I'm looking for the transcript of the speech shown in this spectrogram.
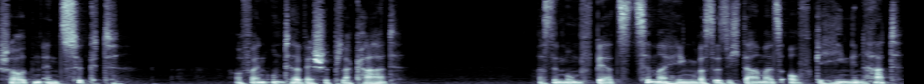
schauten entzückt auf ein Unterwäscheplakat, was in Mumpfberts Zimmer hing, was er sich damals aufgehingen hat,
